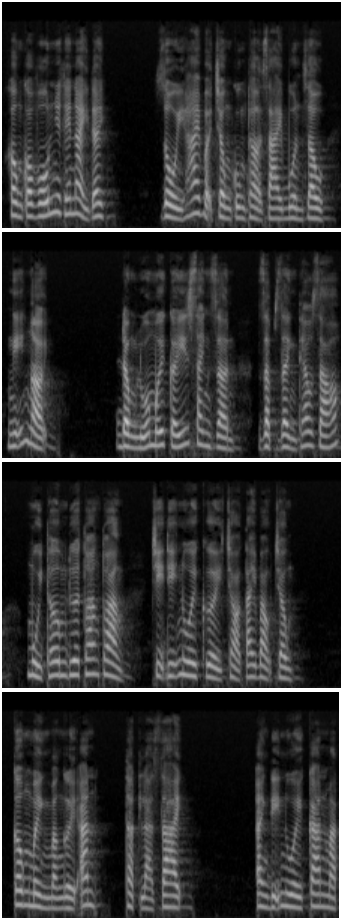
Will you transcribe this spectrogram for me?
không có vốn như thế này đây. Rồi hai vợ chồng cùng thở dài buồn giàu, nghĩ ngợi. Đồng lúa mới cấy xanh dần, dập dềnh theo gió, mùi thơm đưa thoang thoảng, chị đĩ nuôi cười trỏ tay bảo chồng. Công mình mà người ăn, thật là dại. Anh đĩ nuôi can mặt.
